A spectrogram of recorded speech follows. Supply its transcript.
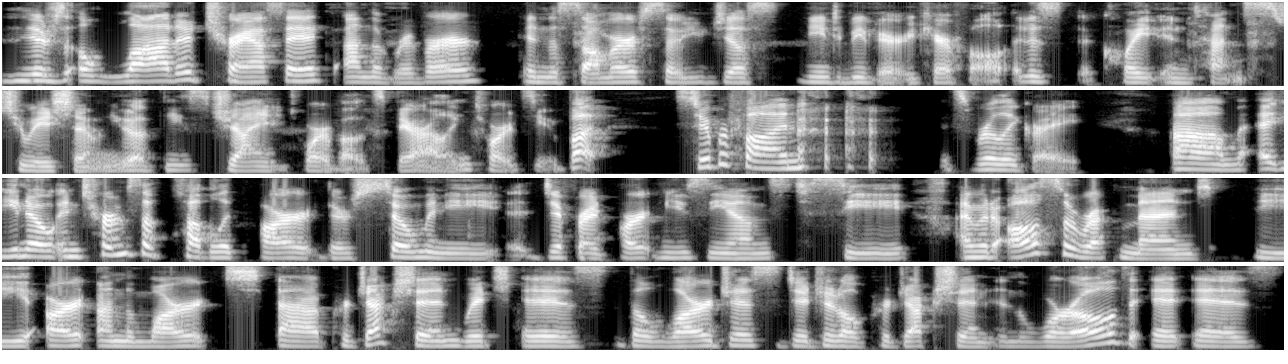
there's a lot of traffic on the river in the summer. So you just need to be very careful. It is a quite intense situation when you have these giant tour boats barreling towards you, but super fun. it's really great. Um, you know, in terms of public art, there's so many different art museums to see. I would also recommend the Art on the Mart uh, projection, which is the largest digital projection in the world. It is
